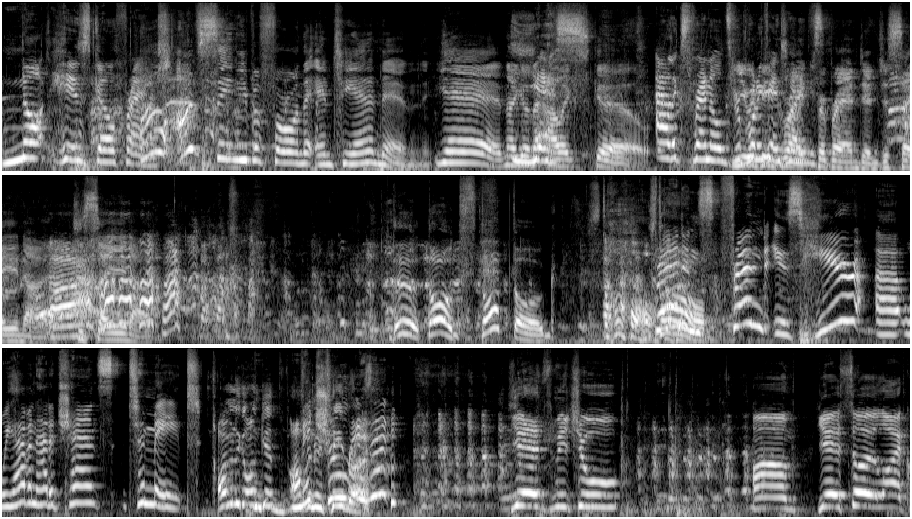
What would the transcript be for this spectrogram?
not his girlfriend. Oh, I've seen you before on the NTNN. Yeah, no, you're the Yes. Alex girl. Alex Reynolds You would reporting be for great NTN for Brandon, just so you know. Just so you know. Dude, dog, stop, dog. Stop. Brandon's friend is here. Uh, we haven't had a chance to meet. I'm gonna go and get afternoon tea, Mitchell, bro. is it? Yeah, it's Mitchell. Um, yeah, so like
